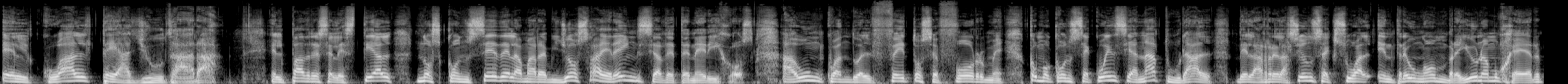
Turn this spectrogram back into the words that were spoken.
el te ayudará. El Padre Celestial nos concede la maravillosa herencia de tener hijos, aun cuando el feto se forme como consecuencia natural de la relación sexual entre un hombre y una mujer,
